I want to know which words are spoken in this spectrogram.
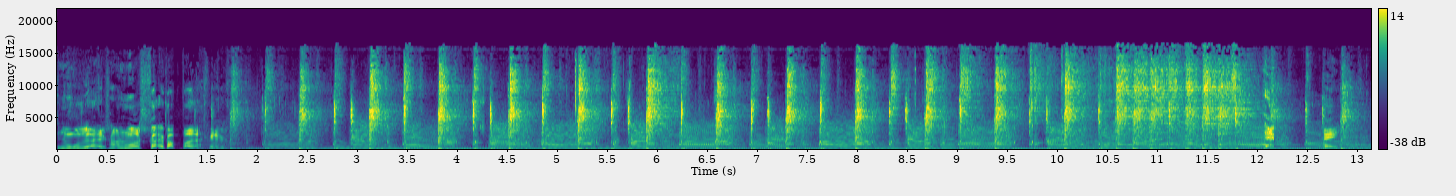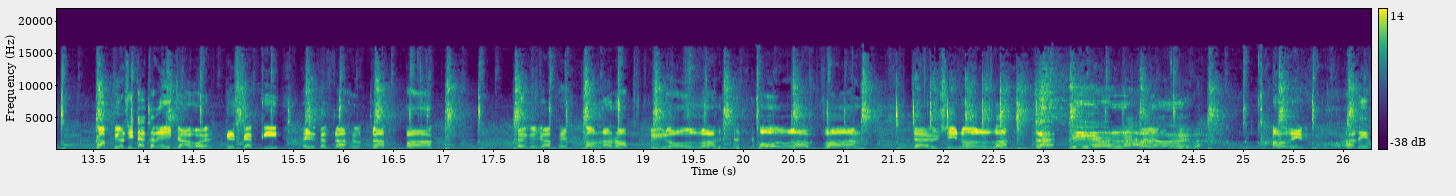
mulla ei saa nuosta ja kappale lähtee nyt. He, hei. Rappi on sitä, että ei saa käki, eikä tahdo tappaa. Eikä saa he olla rappiolla, olla vaan täysin olla rappiolla. On hyvä. Oli Oli.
